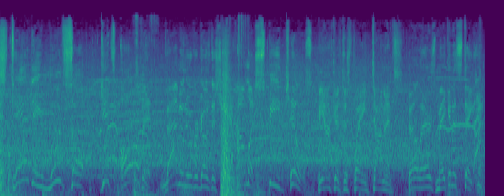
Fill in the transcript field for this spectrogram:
Standing moonsault gets all of it. That maneuver goes to show you how much speed kills. Bianca's displaying dominance. Belair's making a statement.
